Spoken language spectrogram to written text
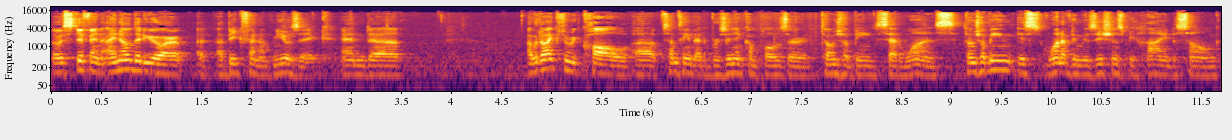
So, Stephen, I know that you are a, a big fan of music, and uh, I would like to recall uh, something that Brazilian composer Tom Jobim said once. Tom Jobim is one of the musicians behind the song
